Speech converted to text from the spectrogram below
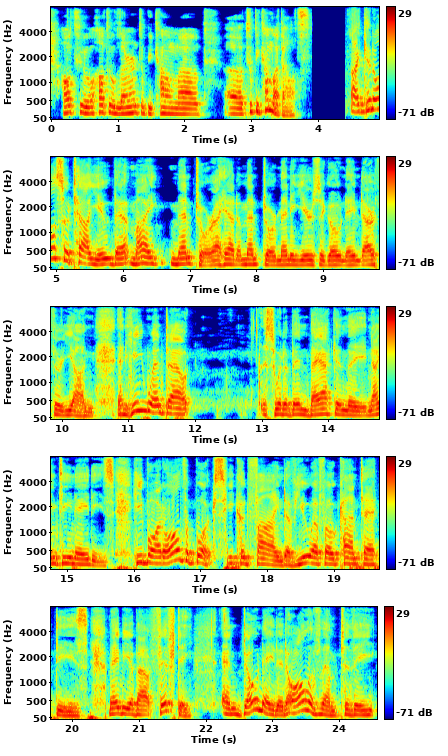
how to how to learn to become uh, uh, to become adults. I can also tell you that my mentor, I had a mentor many years ago named Arthur Young, and he went out this would have been back in the 1980s. He bought all the books he could find of UFO contactees, maybe about 50, and donated all of them to the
